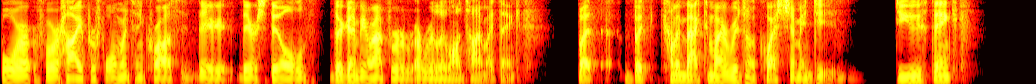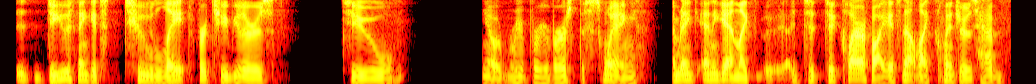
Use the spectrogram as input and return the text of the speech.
for for high performance in cross. They they're still they're going to be around for a really long time. I think. But but coming back to my original question, I mean, do do you think do you think it's too late for tubulars to you know re- reverse the swing? I mean, and again, like to, to clarify, it's not like clinchers have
